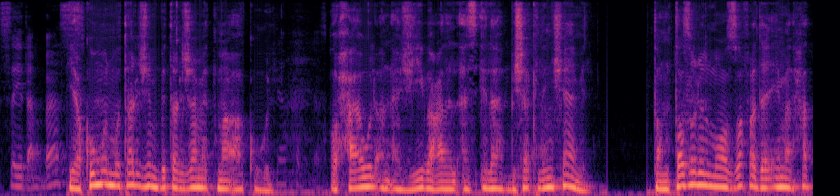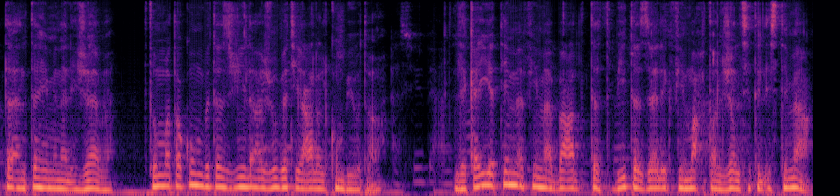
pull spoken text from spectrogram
السيد عباس يقوم المترجم بترجمة ما أقول أحاول أن أجيب على الأسئلة بشكل شامل تنتظر الموظفة دائما حتى أنتهي من الإجابة ثم تقوم بتسجيل أجوبتي على الكمبيوتر. لكي يتم فيما بعد تثبيت ذلك في محضر جلسة الاستماع.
